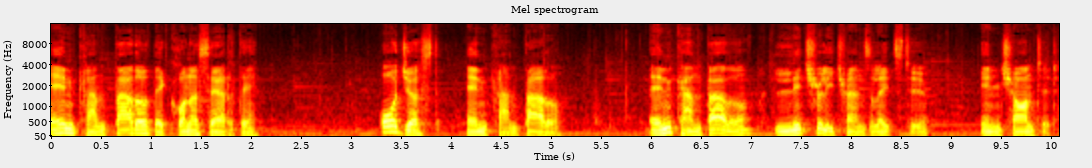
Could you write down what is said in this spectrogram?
encantado de conocerte. Or just encantado. Encantado literally translates to enchanted.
